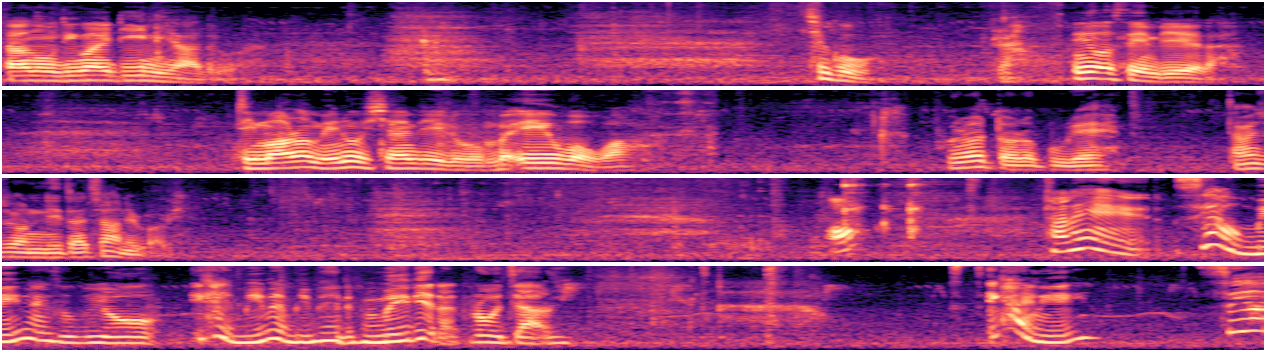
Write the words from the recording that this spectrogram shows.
တန်ဆုံးဒီဝိုင်းတီးနေရသူချစ်ကိုဗျာမင်းရောအဆင်ပြေရလားဒီမှာတော့မင်းတို့ရှမ်းပြေလို့မအေးဘူးပေါ့ကွာဘယ်တော့တော်တော်ပူတယ်ဒါပေမဲ့ကျွန်တော်နေသားချနေပါပြီ။အော်ဒါနဲ့ဆရာကိုမေးမယ်ဆိုပြီးတော့အိတ်ခိုင်မေးမယ်မေးမယ်မမေးပြတာတော်တော်ကြာပြီ။အိတ် ခိုင်နေဆရာ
